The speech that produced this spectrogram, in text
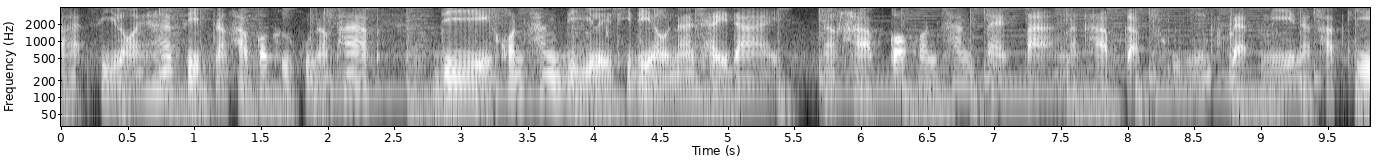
ละ 450 นะครับ ก็คือคุณภาพ ดีค่อนข้างดีเลยทีเดียวนะใช้ได้นะครับก็ค่อนข้างแตกต่างนะครับกับถุงแบบนี้นะครับที่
